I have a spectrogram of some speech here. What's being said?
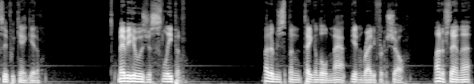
See if we can't get him. Maybe he was just sleeping. Might have just been taking a little nap, getting ready for the show. I understand that.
